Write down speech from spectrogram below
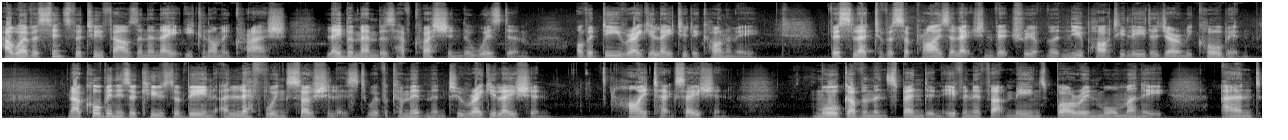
However, since the 2008 economic crash, Labour members have questioned the wisdom of a deregulated economy. This led to the surprise election victory of the new party leader Jeremy Corbyn. Now, Corbyn is accused of being a left wing socialist with a commitment to regulation, high taxation, more government spending, even if that means borrowing more money, and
